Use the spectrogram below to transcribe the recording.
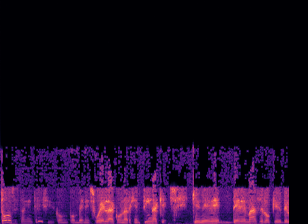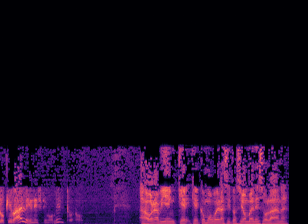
todos están en crisis, con, con Venezuela, con la Argentina, que, que debe, debe más de lo que, de lo que vale en este momento, ¿no? Ahora bien, ¿qué, qué, ¿cómo ve la situación venezolana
